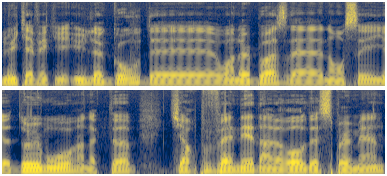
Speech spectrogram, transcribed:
Lui qui avait eu le go de Warner Bros. d'annoncer il y a deux mois, en octobre, qu'il revenait dans le rôle de Superman.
